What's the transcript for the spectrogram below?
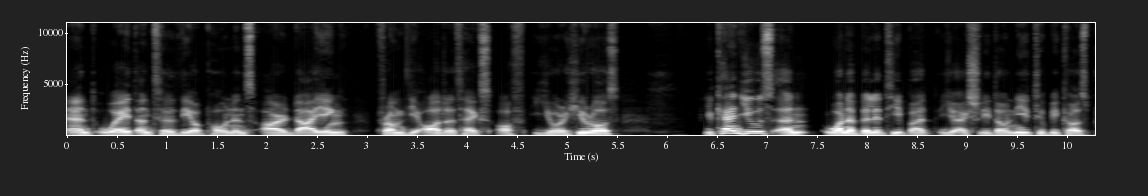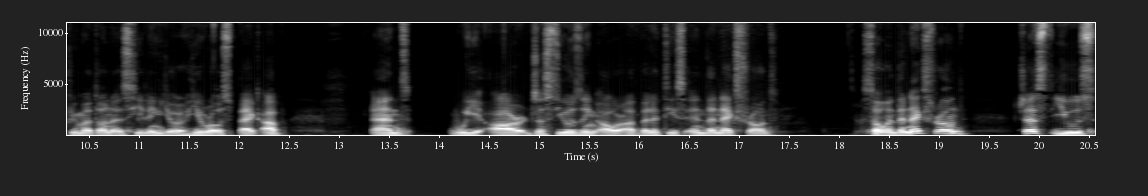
and wait until the opponents are dying from the auto attacks of your heroes. You can use an one ability, but you actually don't need to because Prima Donna is healing your heroes back up. And we are just using our abilities in the next round. So in the next round, just use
